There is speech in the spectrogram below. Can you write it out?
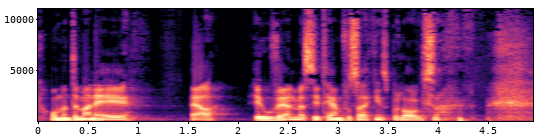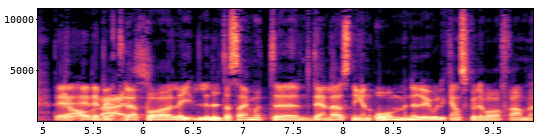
om inte man är ja, ovän med sitt hemförsäkringsbolag så det Ja, är det bättre nej. att bara luta sig mot eh, den lösningen om nu olyckan skulle vara framme.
